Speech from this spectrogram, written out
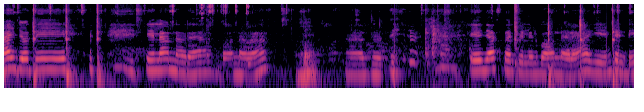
హాయ్ జ్యోతి. ఎలా ఉన్నావురా? బాగున్నావా? జ్యోతి. ఏం చేస్తున్నారు పిల్లలు? బాగున్నారా? ఏంటంటే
